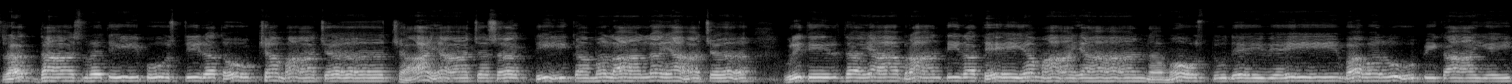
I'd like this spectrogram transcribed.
श्रद्धा स्मृतिपुष्टिरतो क्षमा च, छाया च शक्तिकमलालया च वृत्तिर्दया भ्रान्तिरथेयमाया नमोऽस्तु देव्यै भवरूपिकायै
